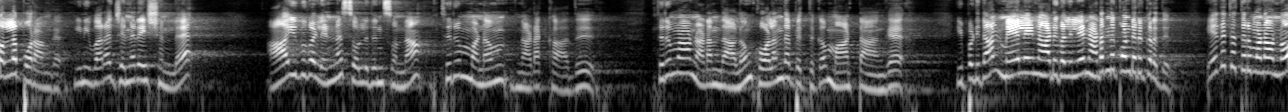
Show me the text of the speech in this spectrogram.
சொல்ல போகிறாங்க இனி வர ஜெனரேஷனில் ஆய்வுகள் என்ன சொல்லுதுன்னு சொன்னால் திருமணம் நடக்காது. திருமணம் நடந்தாலும் குழந்தை பெற்றுக்க மாட்டாங்க. இப்படி தான் மேலை நாடுகளிலே நடந்து கொண்டிருக்கிறது. எதுக்கு திருமணம்? நோ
